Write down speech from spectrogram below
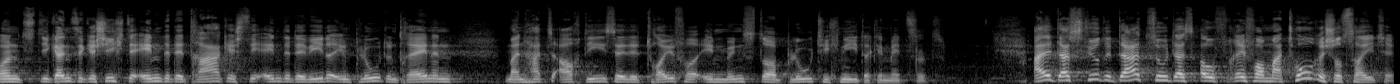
Und die ganze Geschichte endete tragisch, sie endete wieder in Blut und Tränen. Man hat auch diese Täufer in Münster blutig niedergemetzelt. All das führte dazu, dass auf reformatorischer Seite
